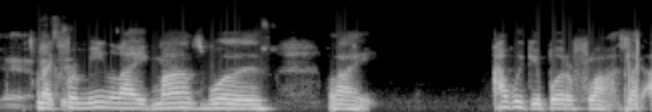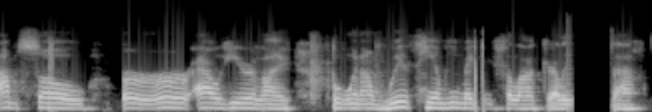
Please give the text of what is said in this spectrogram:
Yeah. like for it. me, like mine's was like I would get butterflies. Like I'm so er out here, like, but when I'm with him, he make me feel like girly stuff.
